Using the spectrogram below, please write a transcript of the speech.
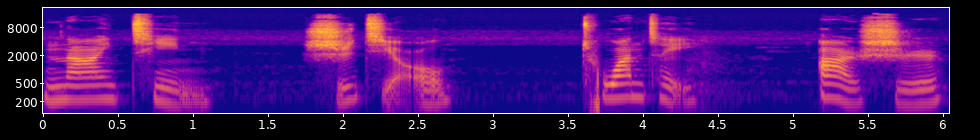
nineteen 十九，twenty 二十，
